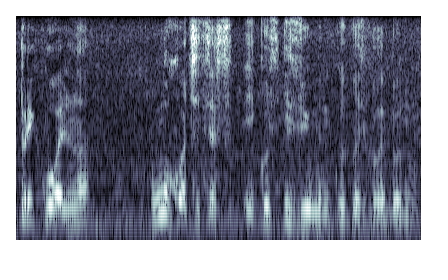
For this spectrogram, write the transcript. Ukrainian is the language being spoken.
Прикольно. Ну, хочеться ж якусь ізюминку, якусь глибину.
